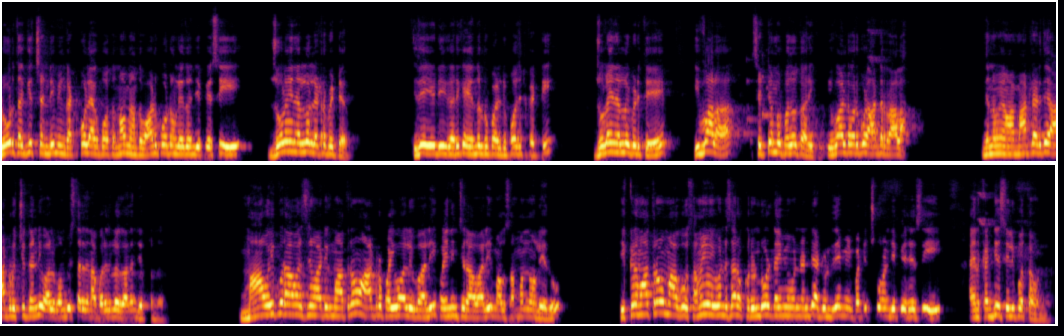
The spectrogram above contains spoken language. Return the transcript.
లోడ్ తగ్గించండి మేము కట్టుకోలేకపోతున్నాం మేము అంత వాడుకోవడం లేదు అని చెప్పేసి జూలై నెలలో లెటర్ పెట్టారు. ఇదే ఏడీ గారికి ఐదు వందల రూపాయలు డిపాజిట్ కట్టి జూలై నెలలో పెడితే ఇవాళ సెప్టెంబర్ పదో తారీఖు ఇవాళ వరకు కూడా ఆర్డర్ రాలా. నిన్న మేము మాట్లాడితే ఆర్డర్ వచ్చిందండి వాళ్ళు పంపిస్తారు నా పరిధిలో కాదని చెప్తున్నారు. మా వైపు రావాల్సిన వాటికి మాత్రం ఆర్డర్ పై వాళ్ళు ఇవ్వాలి పైనుంచి రావాలి మాకు సంబంధం లేదు. ఇక్కడ మాత్రం మాకు సమయం ఇవ్వండి సార్ ఒక రెండు రోజులు టైం ఇవ్వండి అంటే అటువంటిదే మేము పట్టించుకోమని చెప్పేసి ఆయన కట్ చేసి వెళ్ళిపోతా ఉన్నారు.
